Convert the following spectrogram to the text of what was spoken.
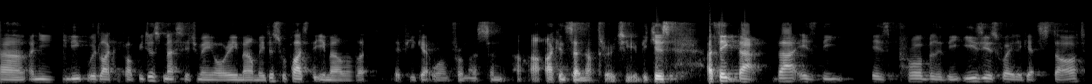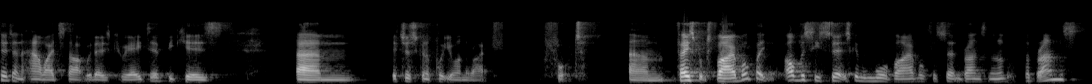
uh, and you, you would like a copy, just message me or email me. Just reply to the email that if you get one from us, and I, I can send that through to you because I think that that is the is probably the easiest way to get started and how I'd start with those creative because um, it's just going to put you on the right foot. Um, Facebook's viable, but obviously it's going to be more viable for certain brands than other brands.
